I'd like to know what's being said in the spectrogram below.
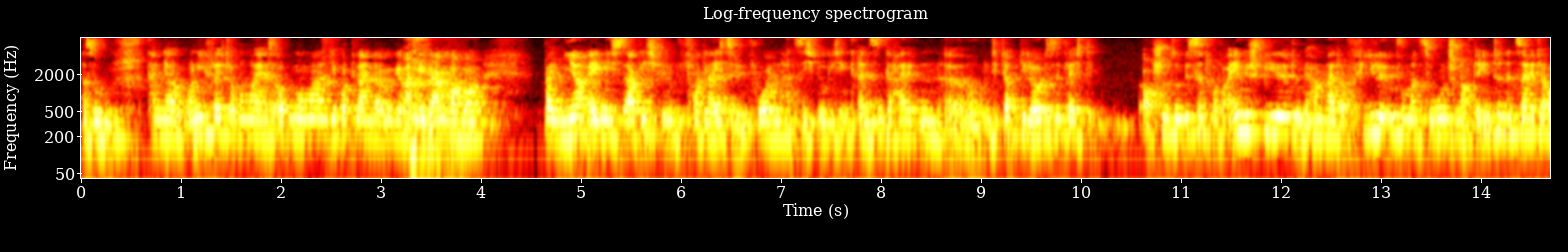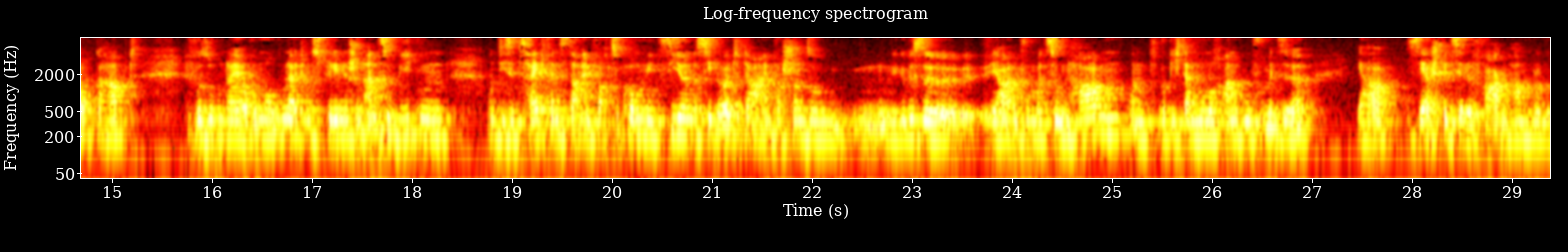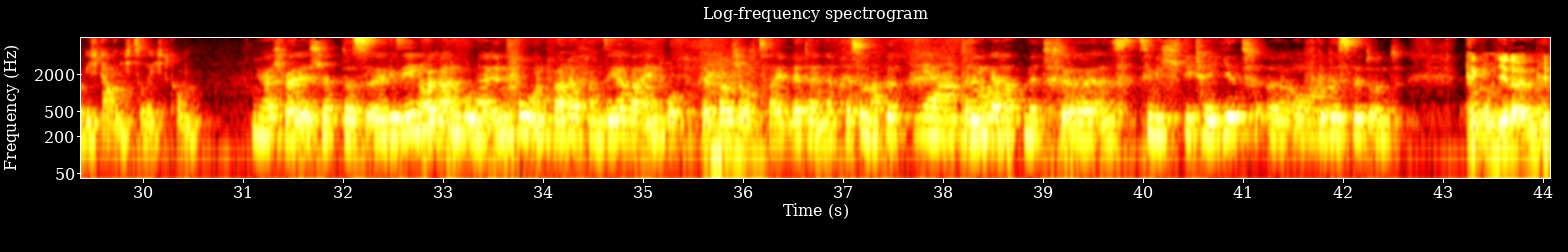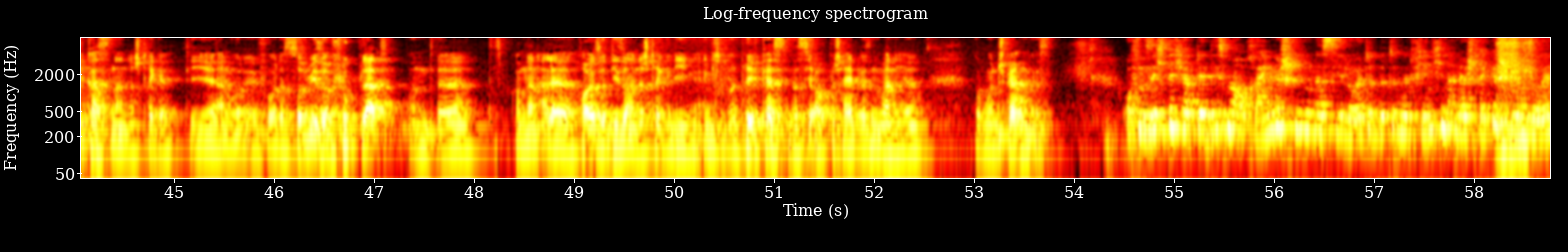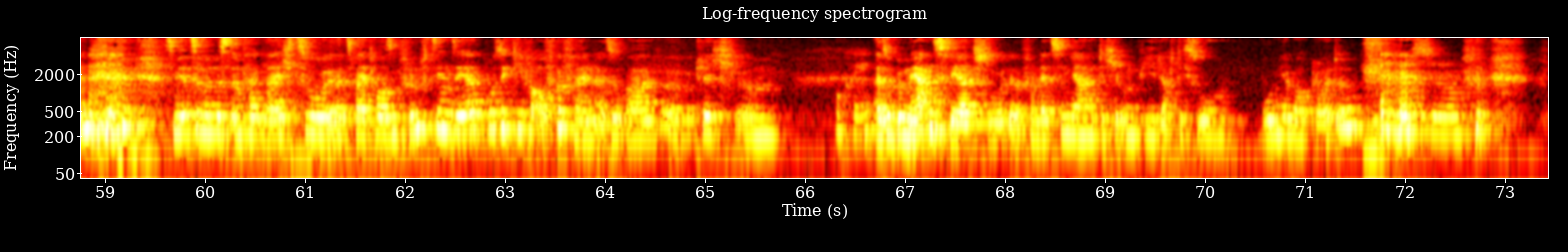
also kann ja Ronny vielleicht auch nochmal, er ist auch immer mal an die Hotline da irgendwie rangegangen, aber bei mir eigentlich sage ich, im Vergleich zu den Vorjahren hat sich wirklich in Grenzen gehalten. Äh, und ich glaube, die Leute sind vielleicht auch schon so ein bisschen drauf eingespielt und wir haben halt auch viele Informationen schon auf der Internetseite auch gehabt. Wir versuchen da ja auch immer Umleitungspläne schon anzubieten und diese Zeitfenster einfach zu kommunizieren, dass die Leute da einfach schon so eine gewisse ja, Information haben und wirklich dann nur noch anrufen, wenn sie ja sehr spezielle Fragen haben oder wirklich gar nicht zurechtkommen. Ja, ich, ich habe das äh, gesehen, eure Anwohnerinfo, und war davon sehr beeindruckt. Habt ihr, glaube ich, auch zwei Blätter in der Pressemappe ja, drin genau. gehabt mit äh, alles ziemlich detailliert äh, aufgelistet und Kriegt auch jeder im Briefkasten an der Strecke, die Anwohnerinfo. Das ist so wie so ein Flugblatt und äh, das bekommen dann alle Häuser, die so an der Strecke liegen, eigentlich in ihren Briefkästen, dass sie auch Bescheid wissen, wann hier irgendwo eine Sperrung ist. Offensichtlich habt ihr diesmal auch reingeschrieben, dass die Leute bitte mit Fähnchen an der Strecke stehen sollen. ist mir zumindest im Vergleich zu 2015 äh, sehr positiv aufgefallen. Also war äh, wirklich ähm, okay. also bemerkenswert. So, von letztem Jahr hatte ich irgendwie, dachte ich so, wohnen hier überhaupt Leute? Äh,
